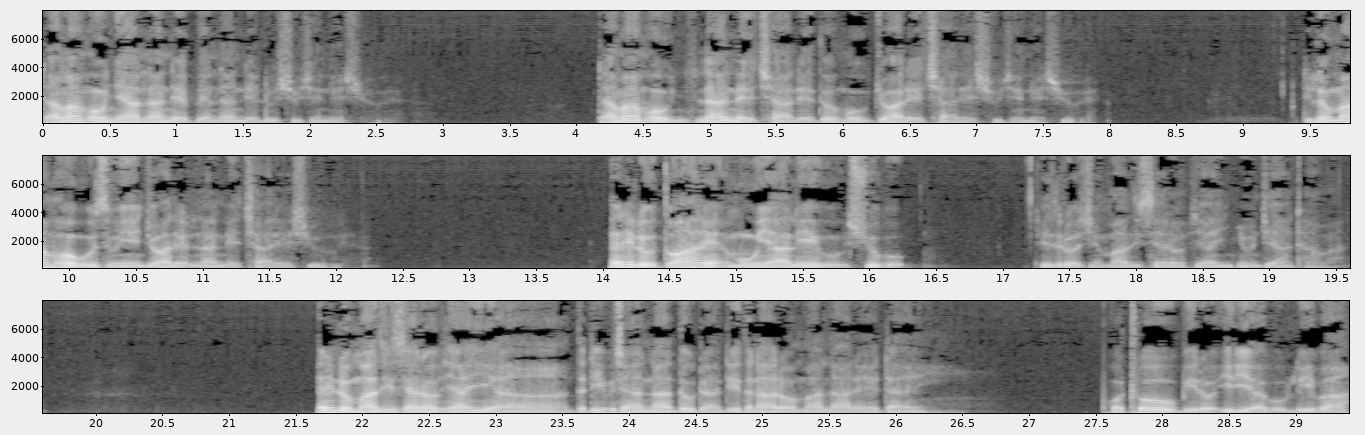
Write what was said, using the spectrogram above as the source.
ဓမ္မမဟုတ်ညာလန်းတယ်ပင်လန်းတယ်လို့ရှုခြင်းနဲ့ရှုတယ်ဓမ္မမဟုတ်လှမ်းတယ်ချတယ်သို့မဟုတ်ကြွတယ်ချတယ်ရှုခြင်းနဲ့ရှုတယ်ဒီလိုမှမဟုတ်ဘူးဆိုရင်ကြွတယ်လှမ်းတယ်ချတယ်ရှုတယ် အဲဒီလိုသွားတဲ့အမူအရာလေးကို ရှုဖို့ကျေးဇူးတော်ရှင်မာသီဆရာတော်ဘုရားကြီးညွှန်ကြားထားပါအဲဒီလိုမာသီဆရာတော်ဘုရားကြီးဟာတတိပဋ္ဌာနာသုတ်တံဒေသနာတော်မှာလာတဲ့အတိုင်းဖော်ထုတ်ပြီးတော့ဣရိယာပု၄ပါး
